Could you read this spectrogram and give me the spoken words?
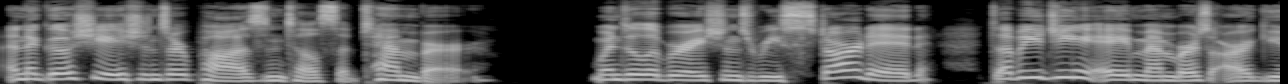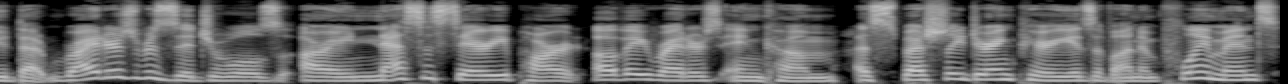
and negotiations are paused until September. When deliberations restarted, WGA members argued that writers' residuals are a necessary part of a writer's income, especially during periods of unemployment,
